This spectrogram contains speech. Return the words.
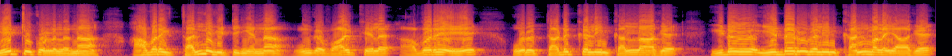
ஏற்றுக்கொள்ளலன்னா அவரை தள்ளி விட்டீங்கன்னா உங்கள் வாழ்க்கையில் அவரே ஒரு தடுக்கலின் கல்லாக இட இடறுதலின் கண்மலையாக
